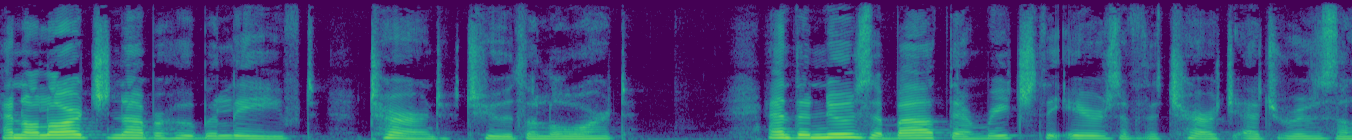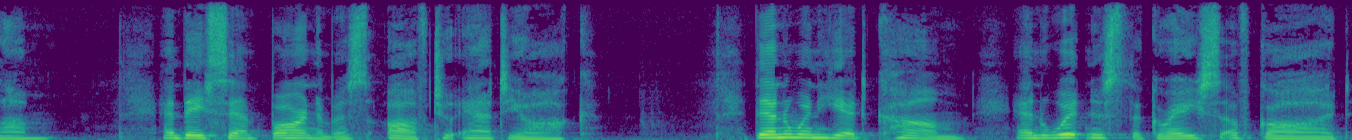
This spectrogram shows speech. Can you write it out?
and a large number who believed turned to the Lord. And the news about them reached the ears of the church at Jerusalem, and they sent Barnabas off to Antioch. Then, when he had come and witnessed the grace of God,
